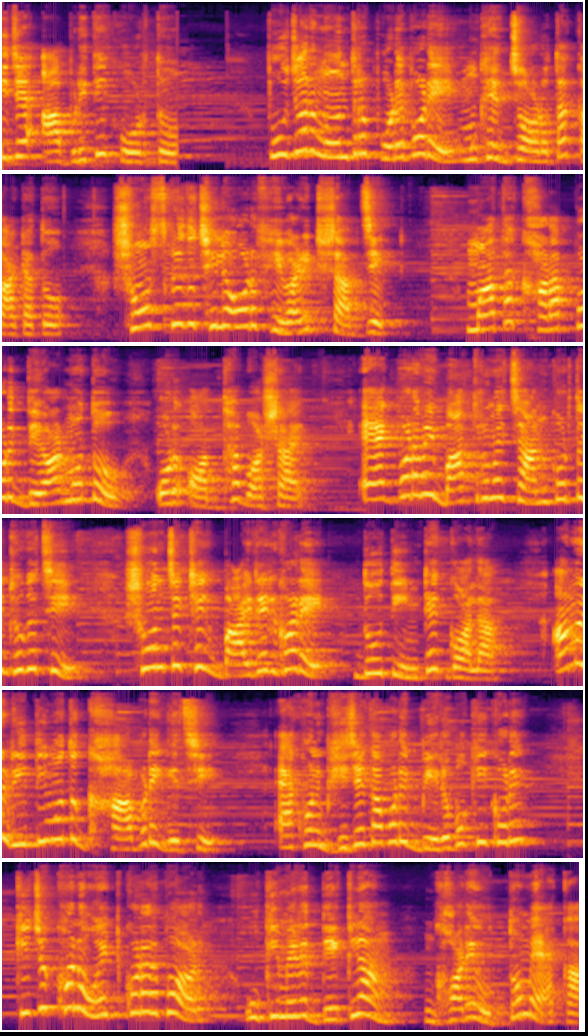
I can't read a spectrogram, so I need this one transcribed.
নিজে আবৃত্তি করত। পুজোর মন্ত্র পড়ে পড়ে মুখের জড়তা কাটাতো। সংস্কৃত ছিল ওর ফেভারিট সাবজেক্ট মাথা খারাপ করে দেওয়ার মতো ওর অধ্যাবসায় একবার আমি বাথরুমে চান করতে ঢুকেছি, শুনছি ঠিক বাইরের ঘরে দু তিনটে গলা। আমি রীতিমতো ঘাবড়ে গেছি। এখন ভিজে কাপড়ে বেরোবো কি করে? কিছুক্ষণ ওয়েট করার পর উকি মেরে দেখলাম ঘরে উত্তম একা।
